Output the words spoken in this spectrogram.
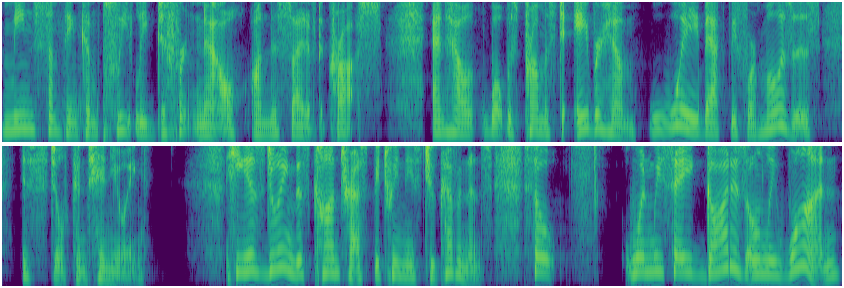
means something completely different now on this side of the cross. And how what was promised to Abraham way back before Moses is still continuing. He is doing this contrast between these two covenants. So when we say God is only one,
